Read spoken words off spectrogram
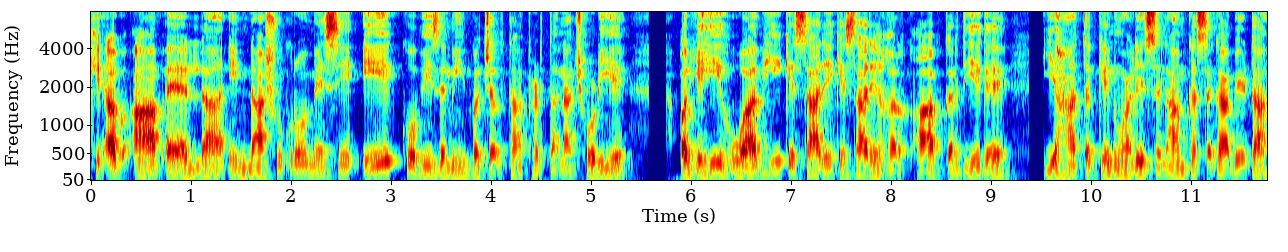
کہ اب آپ اے اللہ ان ناشکروں میں سے ایک کو بھی زمین پر چلتا پھرتا نہ چھوڑیے۔ اور یہی ہوا بھی کہ سارے کے سارے غرق آپ کر دیے گئے۔ یہاں تک کہ نوح علیہ السلام کا سگا بیٹا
